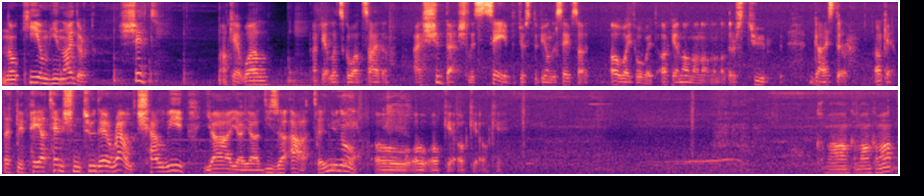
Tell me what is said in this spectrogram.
No. No key on him either. Shit. Okay, well... Okay, let's go outside then. I should actually save just to be on the safe side. Oh, wait, wait, wait. Okay, no, no, no, no, no. There's two guys there. Okay, let me pay attention to their route, shall we? Yeah, yeah, yeah. These are Aten, you know. Oh, oh, okay, okay, okay. Come on, come on, come on.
